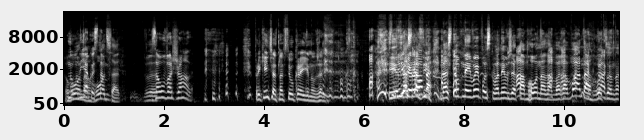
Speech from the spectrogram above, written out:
Ну, вони Гона, якось гоца. там Е, зауважали. Прикинь, зараз на всю Україну вже. І Скільки наступна- разів? наступний випуск вони вже там гона на барабанах, гоца на.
